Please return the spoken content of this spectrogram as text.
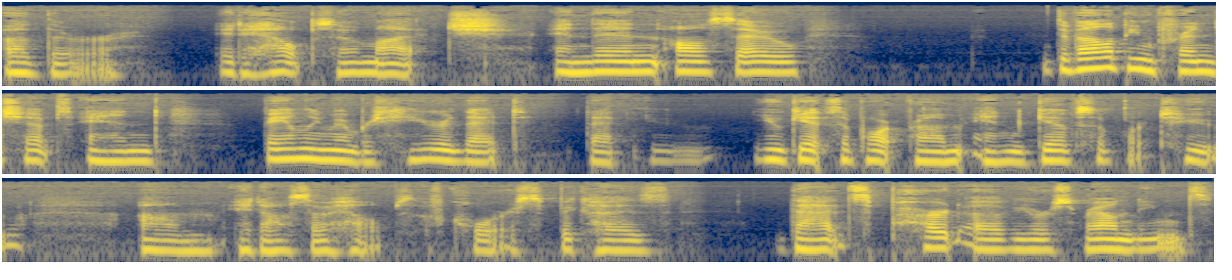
other. It helps so much. And then also developing friendships and family members here that that you you get support from and give support to um, it also helps, of course, because that's part of your surroundings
